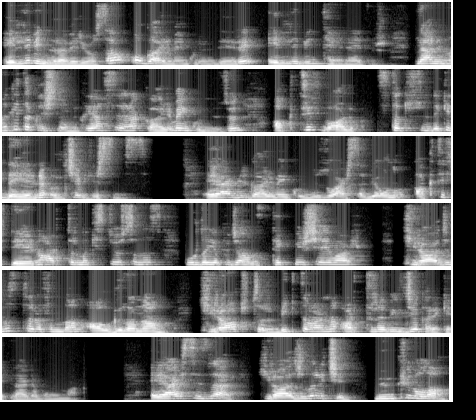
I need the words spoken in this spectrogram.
50 bin lira veriyorsa o gayrimenkulün değeri 50 bin TL'dir. Yani nakit akışlarını kıyaslayarak gayrimenkulünüzün aktif varlık statüsündeki değerini ölçebilirsiniz. Eğer bir gayrimenkulünüz varsa ve onun aktif değerini arttırmak istiyorsanız burada yapacağınız tek bir şey var. Kiracınız tarafından algılanan kira tutarı miktarını arttırabilecek hareketlerde bulunmak. Eğer sizler kiracılar için mümkün olan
